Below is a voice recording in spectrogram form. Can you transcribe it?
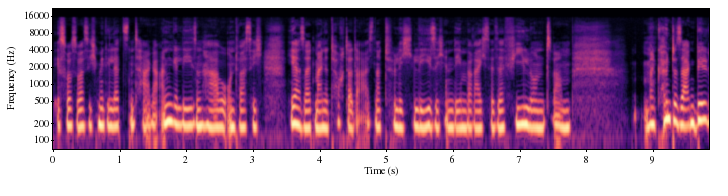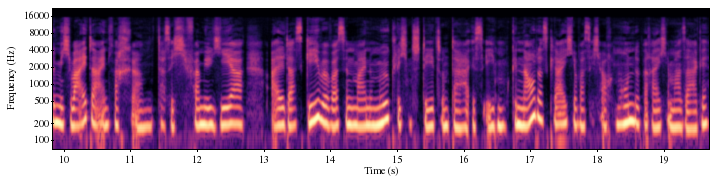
ist was, was ich mir die letzten Tage angelesen habe und was ich, ja, seit meine Tochter da ist, natürlich lese ich in dem Bereich sehr, sehr viel und ähm, man könnte sagen, bilde mich weiter, einfach, ähm, dass ich familiär all das gebe, was in meinem Möglichen steht. Und da ist eben genau das Gleiche, was ich auch im Hundebereich immer sage,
